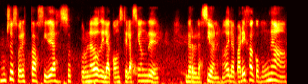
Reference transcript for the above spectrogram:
mucho sobre estas ideas, por un lado, de la constelación de, de relaciones, ¿no? de la pareja como una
